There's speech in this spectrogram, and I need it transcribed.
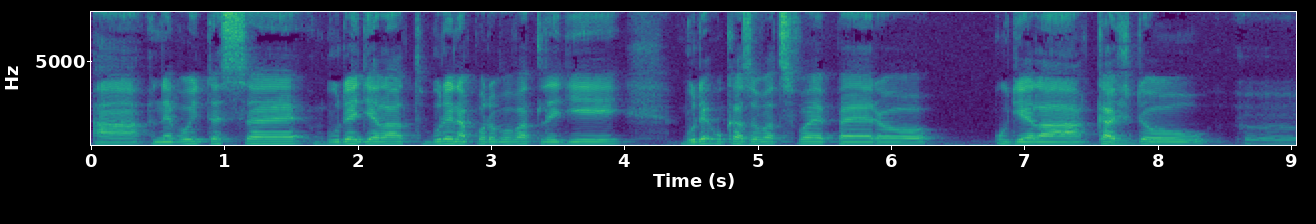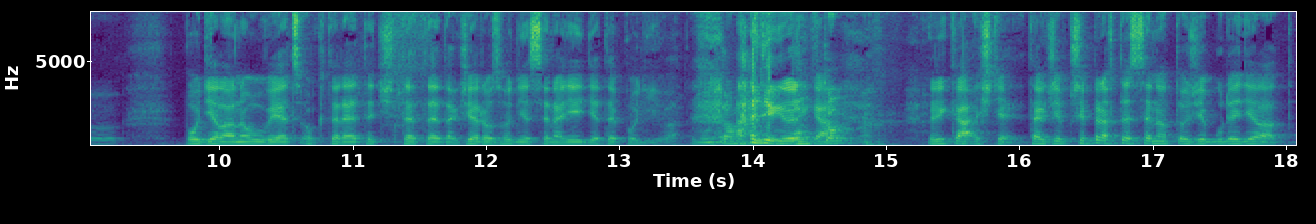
a nebojte se, bude dělat, bude napodobovat lidi, bude ukazovat svoje péro, udělá každou eh, podělanou věc, o které teď čtete, takže rozhodně se na něj jděte podívat. Tam- a někdo říká, říká ještě, takže připravte se na to, že bude dělat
